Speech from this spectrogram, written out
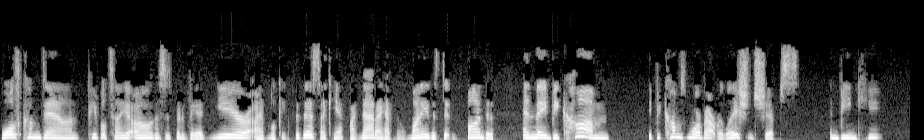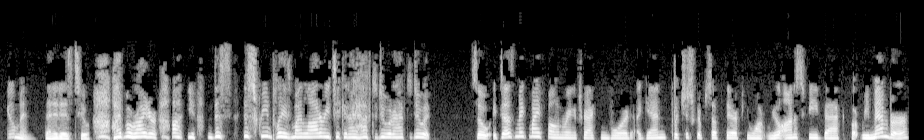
Walls come down. People tell you, oh, this has been a bad year. I'm looking for this. I can't find that. I have no money. This didn't fund. It. And they become, it becomes more about relationships and being human than it is to, I'm a writer. Uh, this, this screenplay is my lottery ticket. I have to do it. I have to do it. So it does make my phone ring a tracking board. Again, put your scripts up there if you want real honest feedback. But remember,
